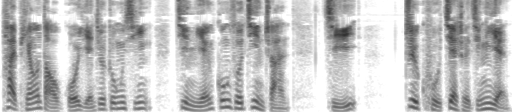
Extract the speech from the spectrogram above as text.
太平洋岛国研究中心近年工作进展及智库建设经验。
